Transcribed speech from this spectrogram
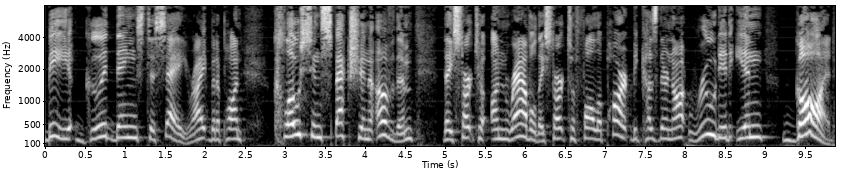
be good things to say, right? But upon close inspection of them, they start to unravel, they start to fall apart because they're not rooted in God.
